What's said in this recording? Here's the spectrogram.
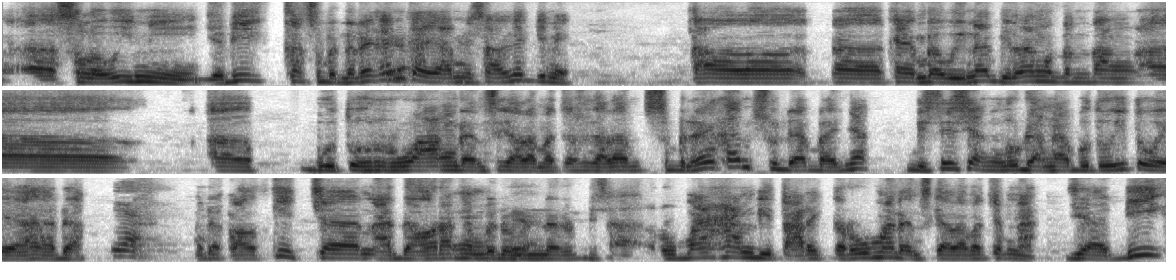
eh, slow ini. Jadi ke- sebenarnya kan kayak misalnya gini, kalau eh, kayak Mbak Wina bilang tentang eh, eh, butuh ruang dan segala macam segala sebenarnya kan sudah banyak bisnis yang udah nggak butuh itu ya. Ada Iya. ada cloud kitchen ada orang yang benar-benar bisa rumahan ditarik ke rumah dan segala macam. Nah jadi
